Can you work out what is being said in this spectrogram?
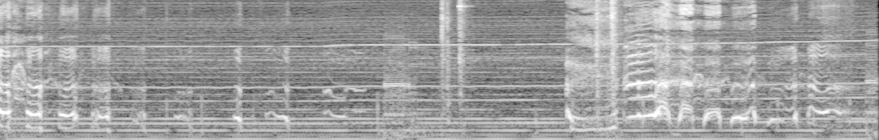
Ha ha ha ha ha!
